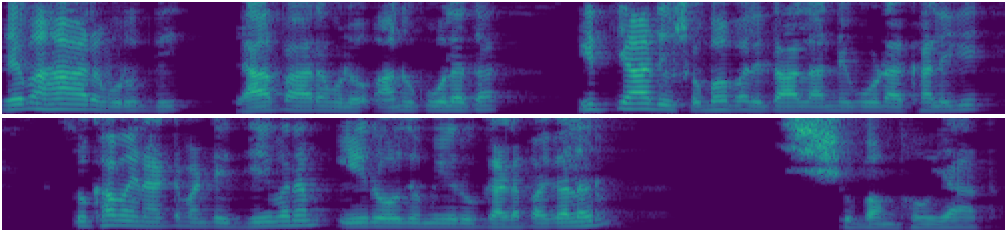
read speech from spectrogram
వ్యవహార వృద్ధి వ్యాపారములో అనుకూలత ఇత్యాది శుభ ఫలితాలన్నీ కూడా కలిగి సుఖమైనటువంటి జీవనం ఈరోజు మీరు గడపగలరు. శుభం భూయాత్.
